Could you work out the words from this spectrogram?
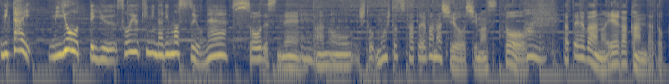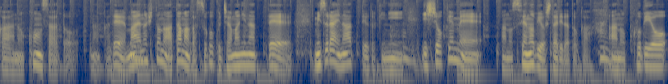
見たい見ようっていうそういう気になりますよね。そうですね、ええ。あのひともう一つ例え話をしますと、はい。例えばあの映画館だとかあのコンサートなんかで前の人の頭がすごく邪魔になって見づらいなっていう時にうん。一生懸命あの背伸びをしたりだとか、はい。あの首を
